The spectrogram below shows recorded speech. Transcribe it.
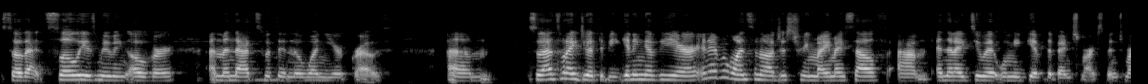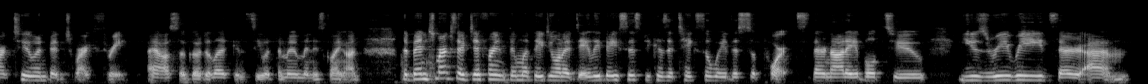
So that slowly is moving over, and then that's within the one year growth. Um, so that's what I do at the beginning of the year. And every once in a while, just to remind myself. Um, and then I do it when we give the benchmarks, benchmark two and benchmark three. I also go to look and see what the movement is going on. The benchmarks are different than what they do on a daily basis because it takes away the supports. They're not able to use rereads. They're, um,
